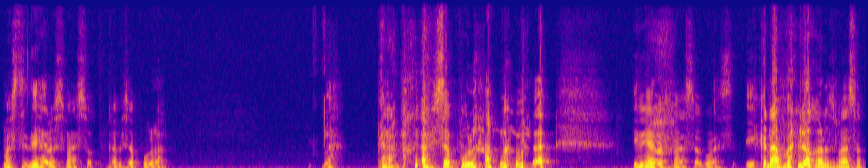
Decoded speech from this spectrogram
Mas harus masuk nggak bisa pulang. Kenapa nggak bisa pulang? Gue bilang ini harus masuk mas. Ih, kenapa dok harus masuk?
